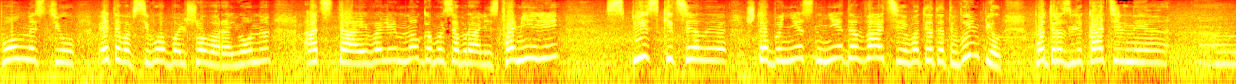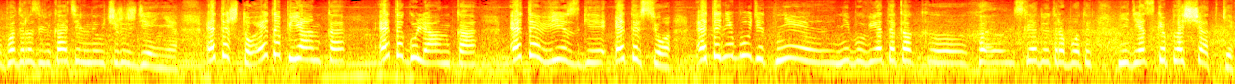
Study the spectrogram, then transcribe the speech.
полностью этого всего большого района отстаивали. Много мы собрали фамилий, списки целые, чтобы не, с- не давать вот этот вымпел под развлекательные э, под развлекательные учреждения. Это что? Это пьянка, это гулянка, это визги, это все. Это не будет ни, ни бувета, как э, следует работать, ни детской площадки.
